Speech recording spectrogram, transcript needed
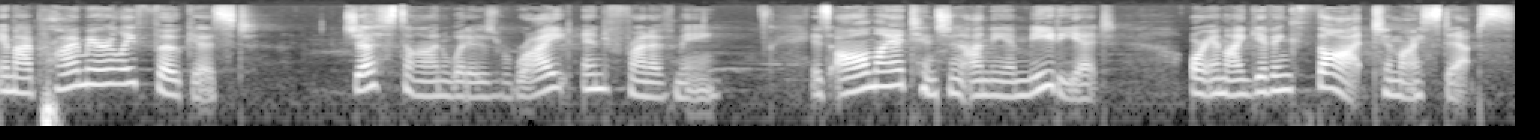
Am I primarily focused just on what is right in front of me? Is all my attention on the immediate, or am I giving thought to my steps?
